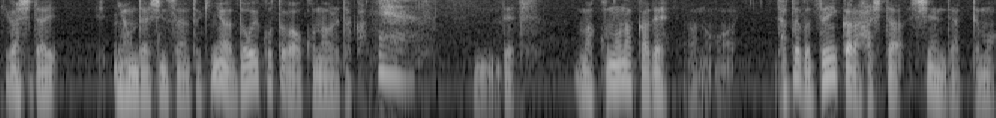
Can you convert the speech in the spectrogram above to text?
東大日本大震災の時にはどういうことが行われたか、えー、で、まあ、この中であの例えば善意から発した支援であっても、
